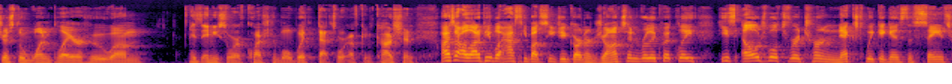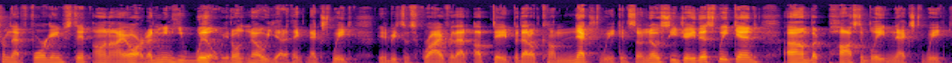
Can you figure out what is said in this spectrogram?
just the one player who um, is any sort of questionable with that sort of concussion. I saw a lot of people asking about CJ Gardner Johnson really quickly. He's eligible to return next week against the Saints from that four game stint on IR. Doesn't mean he will. We don't know yet. I think next week you need to be subscribed for that update, but that'll come next week. And so no CJ this weekend, um, but possibly next week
